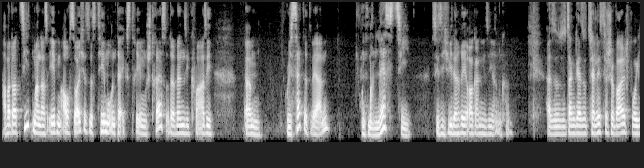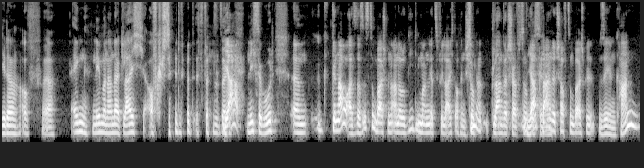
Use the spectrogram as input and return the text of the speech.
aber dort sieht man, dass eben auch solche Systeme unter extremem Stress oder wenn sie quasi ähm, resettet werden und man lässt sie sie sich wieder reorganisieren können. Also sozusagen der sozialistische Wald, wo jeder auf ja, eng nebeneinander gleich aufgestellt wird, ist dann sozusagen ja. nicht so gut. Ähm, genau, also das ist zum Beispiel eine Analogie, die man jetzt vielleicht auch in China. Planwirtschaft so Ja, bisschen, Planwirtschaft ja. zum Beispiel sehen kann.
